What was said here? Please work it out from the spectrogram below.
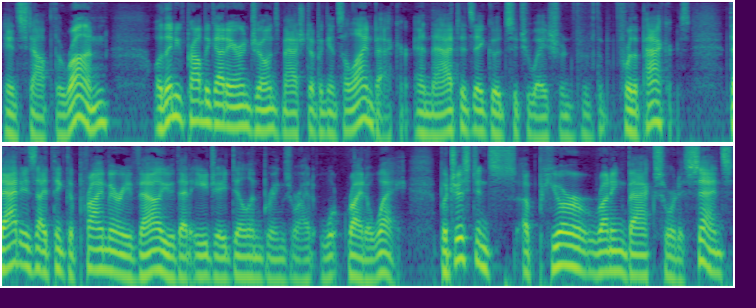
and stop the run? Well, then you've probably got Aaron Jones matched up against a linebacker, and that is a good situation for the, for the Packers. That is, I think, the primary value that A.J. Dillon brings right, right away. But just in a pure running back sort of sense,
